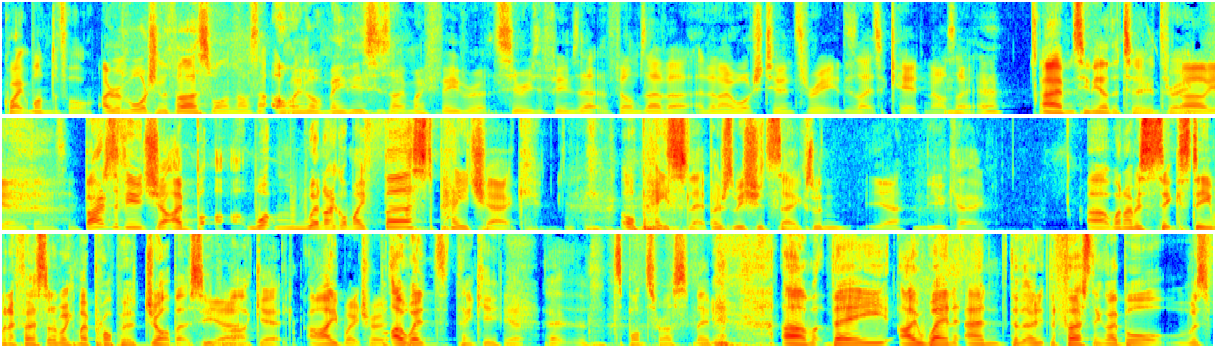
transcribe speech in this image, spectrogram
quite wonderful. I remember watching the first one and I was like, oh my god, maybe this is like my favorite series of films films ever. And then I watched two and three. This is like as a kid, and I was like, eh. I haven't seen the other two and three. Oh yeah, you didn't see. Back to the Future. I bu- what, when I got my first paycheck or pay slip, as we should say, because in Yeah. the UK. Uh, when I was 16, when I first started working my proper job at a supermarket, I Waitrose. I went. Thank you. Yeah. Uh, sponsor us, maybe. um, they, I went, and the, the first thing I bought was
